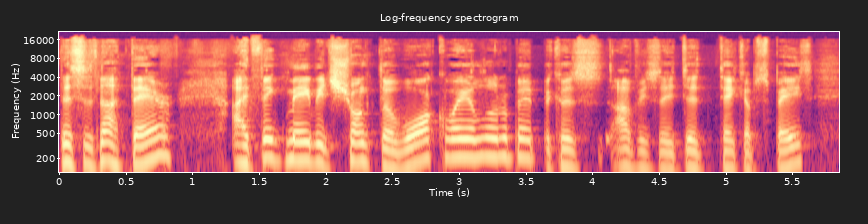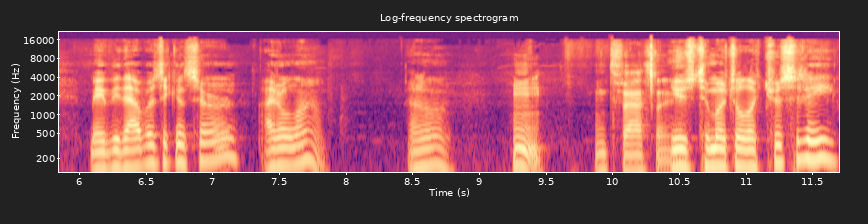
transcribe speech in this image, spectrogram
this is not there, I think maybe it shrunk the walkway a little bit because obviously it did take up space. Maybe that was a concern. I don't know. I don't know. Hmm. That's fascinating. Use too much electricity.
